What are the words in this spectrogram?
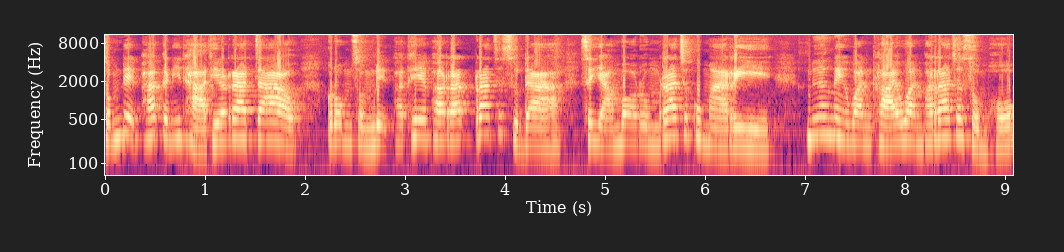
สมเด็จพระกนิษฐาธิราชเจ้า กรมสมเด็จพระเทพรัตนราชสุดา สยามบรมราชกุมารี เนื่องในวันคล้ายวันพระราชสมภพ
